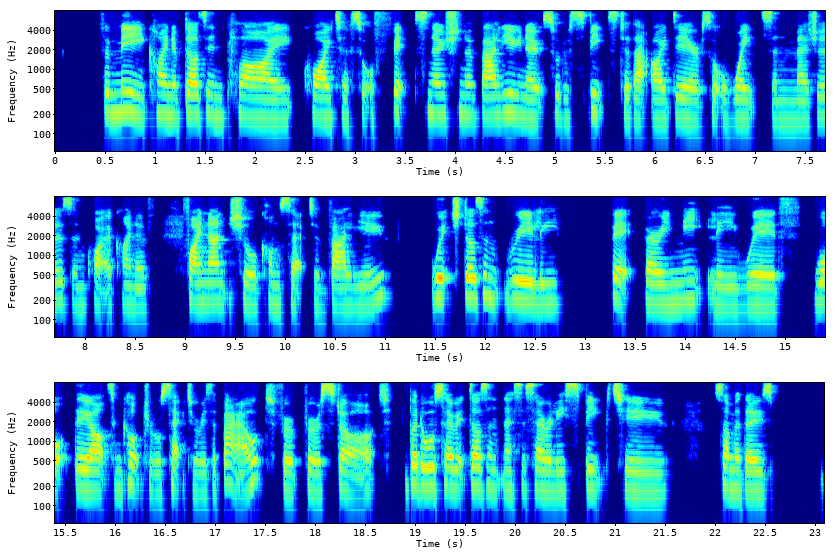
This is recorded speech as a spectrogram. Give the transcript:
for me kind of does imply quite a sort of fixed notion of value. You know, it sort of speaks to that idea of sort of weights and measures and quite a kind of financial concept of value, which doesn't really fit very neatly with what the arts and cultural sector is about for, for a start, but also it doesn't necessarily speak to some of those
